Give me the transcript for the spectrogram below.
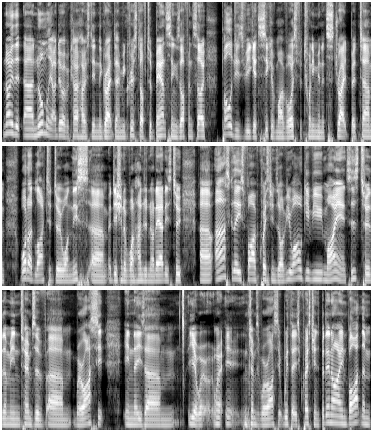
know that uh, normally I do have a co host in the great Damien Kristof to bounce things off. And so apologies if you get sick of my voice for 20 minutes straight. But um, what I'd like to do on this um, edition of 100 Not Out is to uh, ask these five questions of you. I'll give you my answers to them in terms of um, where I sit in these um yeah in terms of where I sit with these questions. But then I invite them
